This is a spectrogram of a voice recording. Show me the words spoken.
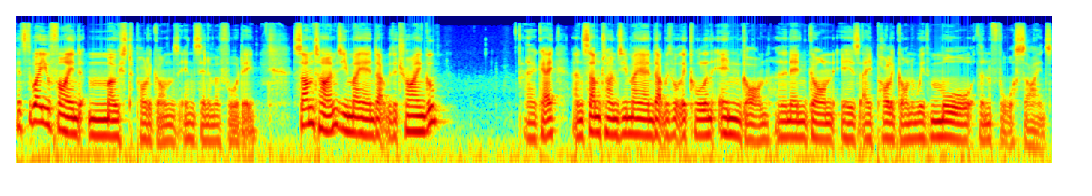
It's the way you'll find most polygons in Cinema 4D. Sometimes you may end up with a triangle, okay, and sometimes you may end up with what they call an n-gon, and an n-gon is a polygon with more than four sides.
